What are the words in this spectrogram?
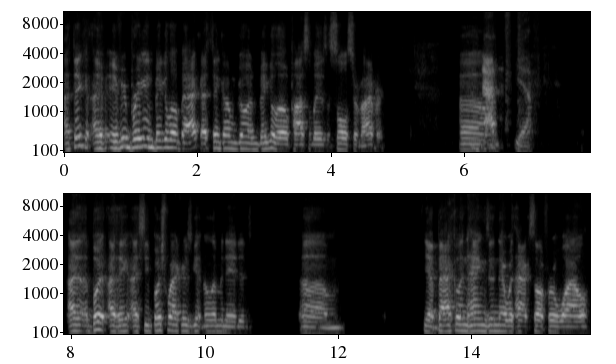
I think if you're bringing Bigelow back, I think I'm going Bigelow possibly as a sole survivor. Um, yeah. I but I think I see Bushwhackers getting eliminated. Um, yeah, Backlund hangs in there with Hacksaw for a while,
